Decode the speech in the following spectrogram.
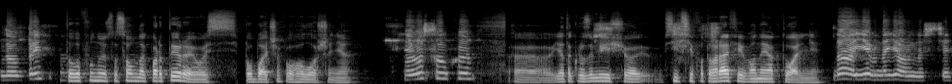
добрий. Телефоную стосовно квартири, ось побачив оголошення. Я вас слухаю. Е, я так розумію, що всі ці фотографії вони актуальні. Да, є в наявності.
